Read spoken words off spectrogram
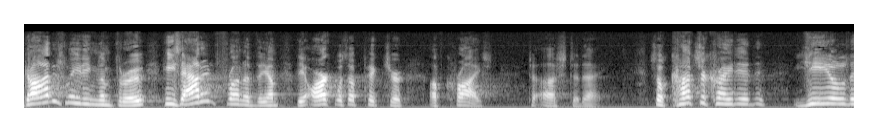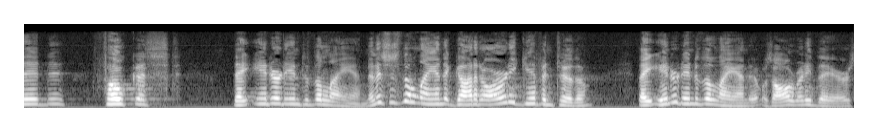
God is leading them through. He's out in front of them. The ark was a picture of Christ to us today. So consecrated, yielded, focused, they entered into the land. And this is the land that God had already given to them. They entered into the land that was already theirs,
